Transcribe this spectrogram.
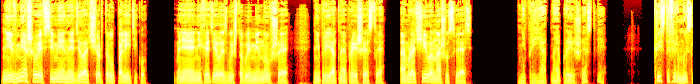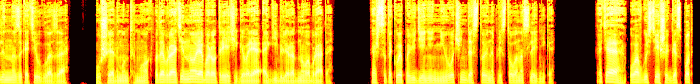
Не вмешивая в семейные дела чертову политику. Мне не хотелось бы, чтобы минувшее неприятное происшествие омрачило нашу связь. Неприятное происшествие? Кристофер мысленно закатил глаза. Уж Эдмунд мог подобрать иной оборот речи, говоря о гибели родного брата. Кажется, такое поведение не очень достойно престола наследника. Хотя у августейших господ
